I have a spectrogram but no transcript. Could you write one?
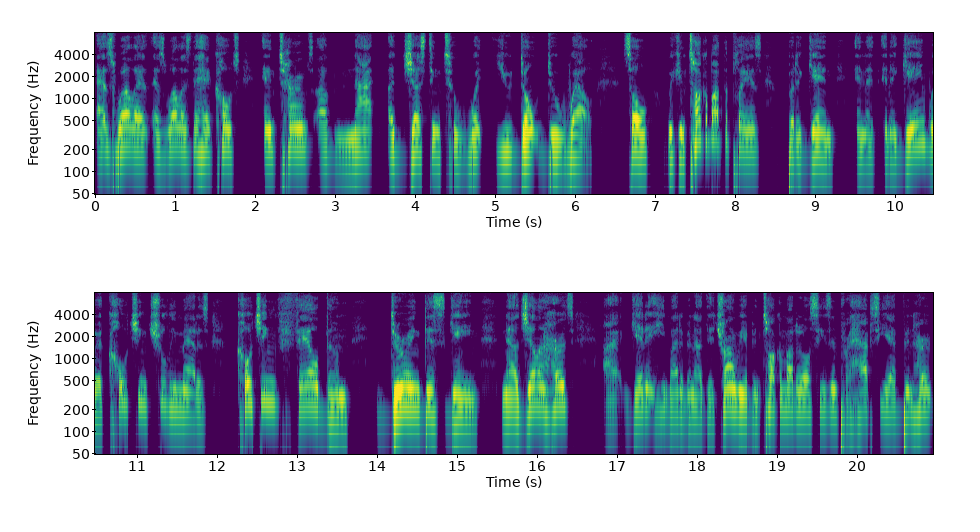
as well as as well as the head coach in terms of not adjusting to what you don't do well. So we can talk about the players but again, in a, in a game where coaching truly matters, Coaching failed them during this game. Now, Jalen Hurts, I get it. He might have been out there trying. We have been talking about it all season. Perhaps he had been hurt.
